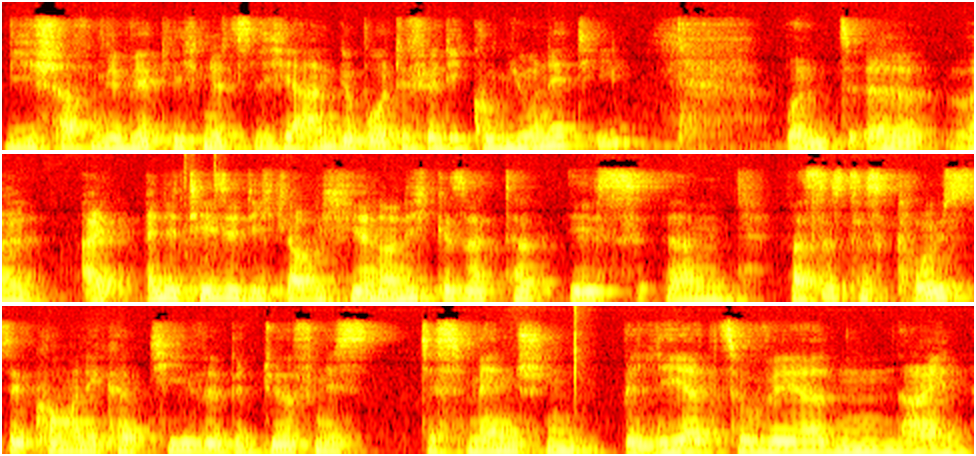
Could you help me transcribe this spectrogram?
wie schaffen wir wirklich nützliche Angebote für die Community. Und äh, weil eine These, die ich glaube ich hier noch nicht gesagt habe, ist, ähm, was ist das größte kommunikative Bedürfnis des Menschen, belehrt zu werden. Nein,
